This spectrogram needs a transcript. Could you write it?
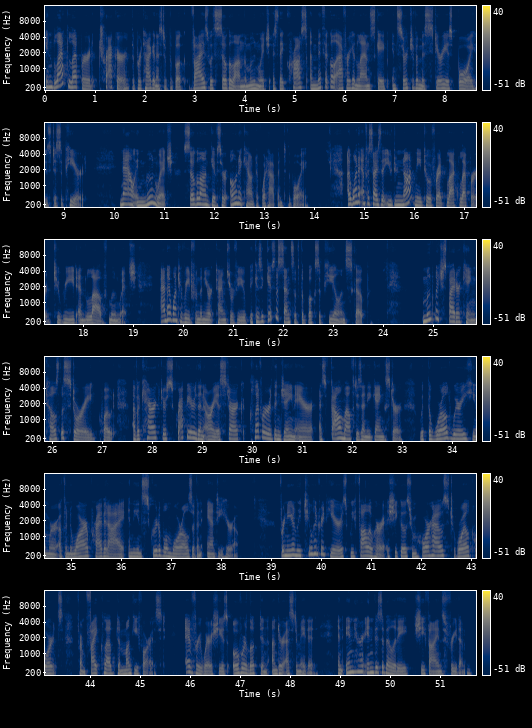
In Black Leopard, Tracker, the protagonist of the book, vies with Sogolon the Moonwitch as they cross a mythical African landscape in search of a mysterious boy who's disappeared. Now, in Moonwitch, Sogolon gives her own account of what happened to the boy. I want to emphasize that you do not need to have read Black Leopard to read and love Moonwitch. And I want to read from the New York Times review because it gives a sense of the book's appeal and scope. Moonwitch Spider King tells the story, quote, of a character scrappier than Arya Stark, cleverer than Jane Eyre, as foul mouthed as any gangster, with the world weary humor of a noir private eye and the inscrutable morals of an anti hero. For nearly 200 years, we follow her as she goes from whorehouse to royal courts, from fight club to monkey forest. Everywhere she is overlooked and underestimated, and in her invisibility, she finds freedom.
